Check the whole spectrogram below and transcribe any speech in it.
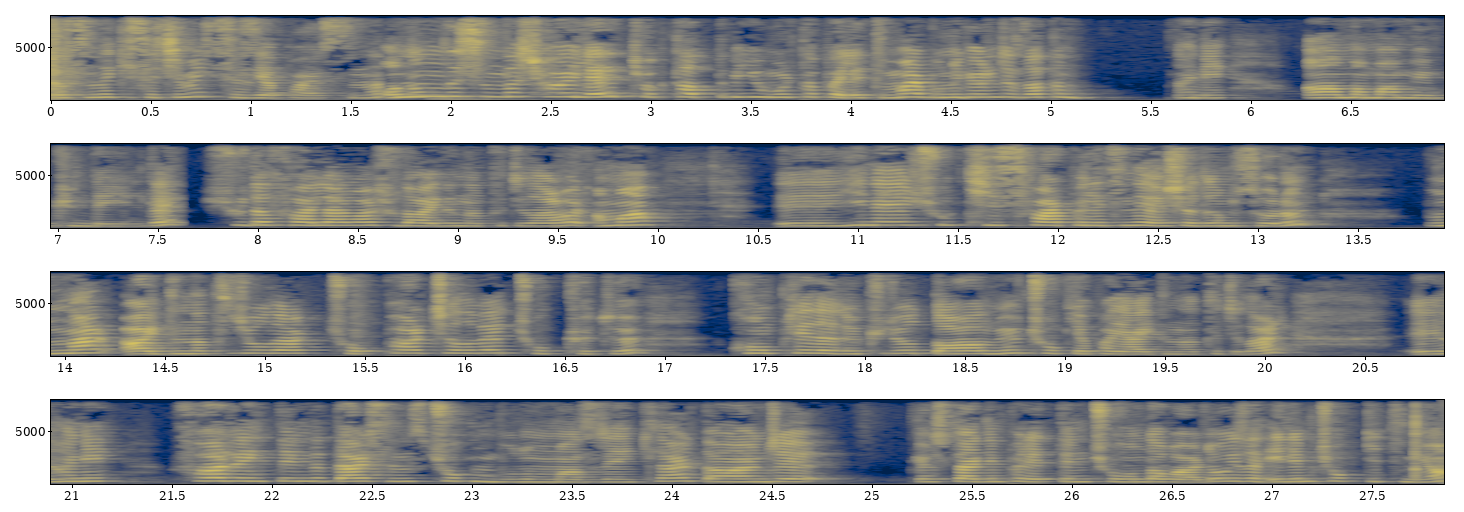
arasındaki seçimi siz yaparsınız. Onun dışında şöyle çok tatlı bir yumurta paletim var. Bunu görünce zaten hani almamam mümkün değildi. Şurada farlar var, şurada aydınlatıcılar var ama e, yine şu Kiss far paletinde yaşadığım sorun bunlar aydınlatıcı olarak çok parçalı ve çok kötü. Komple de dökülüyor, dağılmıyor. Çok yapay aydınlatıcılar. E, hani far renklerinde derseniz çok mu bulunmaz renkler? Daha önce gösterdiğim paletlerin çoğunda vardı. O yüzden elim çok gitmiyor.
